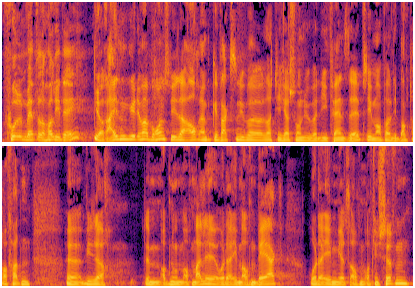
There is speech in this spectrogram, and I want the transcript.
Full Metal Holiday, Ja, Reisen geht immer bei uns, wie gesagt, auch gewachsen über, sagte ich ja schon, über die Fans selbst, eben auch, weil die Bock drauf hatten. Äh, wie gesagt, ob nun auf Malle oder eben auf dem Berg oder eben jetzt auf, auf den Schiffen.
